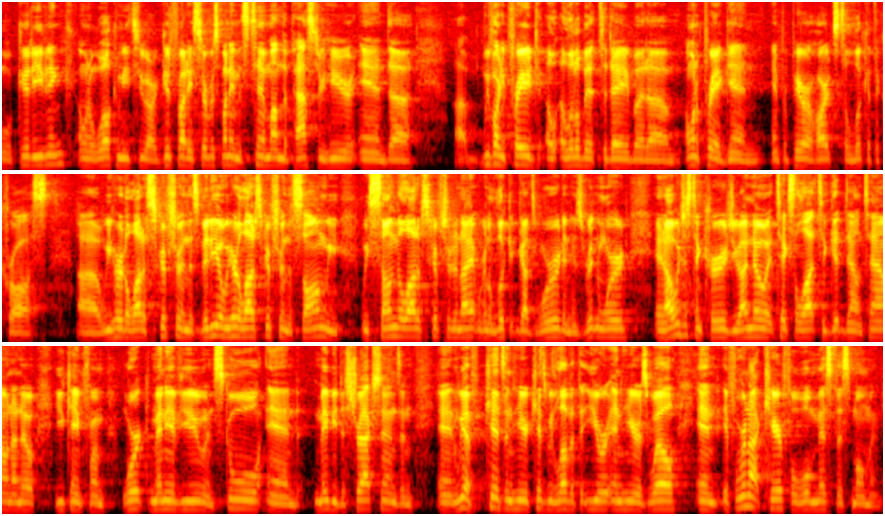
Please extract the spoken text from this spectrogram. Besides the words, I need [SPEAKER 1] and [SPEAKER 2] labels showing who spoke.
[SPEAKER 1] Well, good evening. I want to welcome you to our Good Friday service. My name is Tim. I'm the pastor here, and uh, uh, we've already prayed a, a, little bit today, but um, I want to pray again and prepare our hearts to look at the cross. Uh, we heard a lot of scripture in this video. We heard a lot of scripture in the song. We, we sung a lot of scripture tonight. We're going to look at God's word and his written word. And I would just encourage you. I know it takes a lot to get downtown. I know you came from work, many of you, and school, and maybe distractions. And, and we have kids in here, kids, we love it that you are in here as well. And if we're not careful, we'll miss this moment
